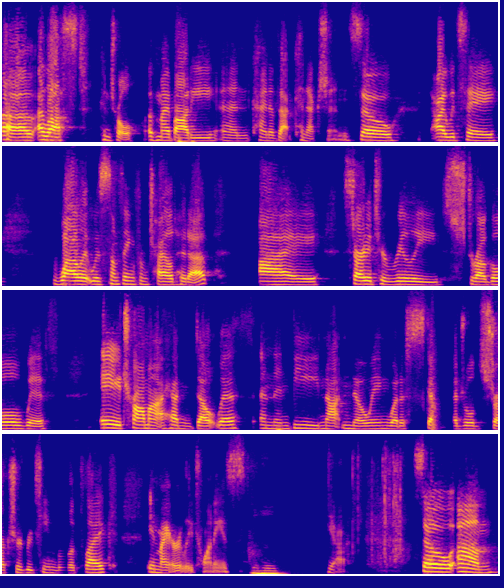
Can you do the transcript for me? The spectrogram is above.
uh, I lost control of my body and kind of that connection. So I would say, while it was something from childhood up, I started to really struggle with a trauma I hadn't dealt with, and then B not knowing what a scheduled, structured routine looked like in my early 20s. Mm-hmm. Yeah. So um,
